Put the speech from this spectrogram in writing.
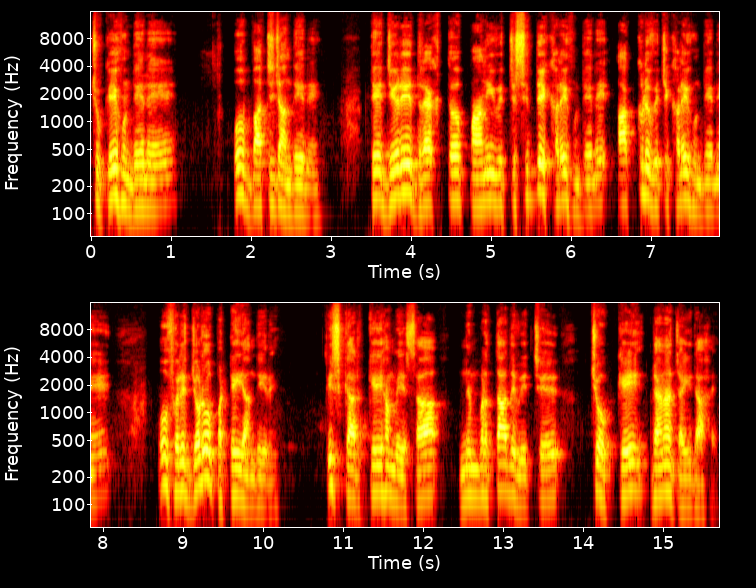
ਝੁਕੇ ਹੁੰਦੇ ਨੇ, ਉਹ ਬਚ ਜਾਂਦੇ ਨੇ ਤੇ ਜਿਹੜੇ ਦਰਖਤ ਪਾਣੀ ਵਿੱਚ ਸਿੱਧੇ ਖੜੇ ਹੁੰਦੇ ਨੇ, ਆਕੜ ਵਿੱਚ ਖੜੇ ਹੁੰਦੇ ਨੇ, ਉਹ ਫਿਰ ਜੜੋਂ ਪੱਟੇ ਜਾਂਦੇ ਨੇ। ਇਸ ਕਰਕੇ ਹਮੇਸ਼ਾ ਨਿਮਰਤਾ ਦੇ ਵਿੱਚ ਝੁੱਕ ਕੇ ਰਹਿਣਾ ਚਾਹੀਦਾ ਹੈ।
